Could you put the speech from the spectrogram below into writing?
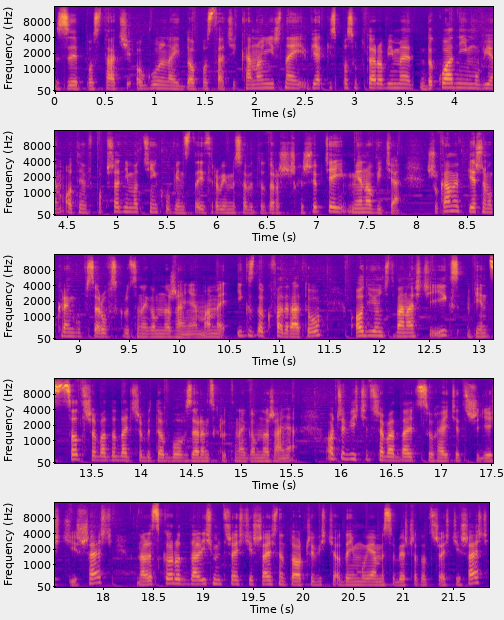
z postaci ogólnej do postaci kanonicznej. W jaki sposób to robimy? Dokładniej mówiłem o tym w poprzednim odcinku, więc tutaj zrobimy sobie to troszeczkę szybciej. Mianowicie, szukamy w pierwszym okręgu wzorów skróconego mnożenia. Mamy x do kwadratu, odjąć 12x, więc co trzeba dodać, żeby to było wzorem skróconego mnożenia? Oczywiście trzeba dodać, słuchajcie, 36, no ale skoro dodaliśmy 36, no to oczywiście odejmujemy sobie jeszcze to 36,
